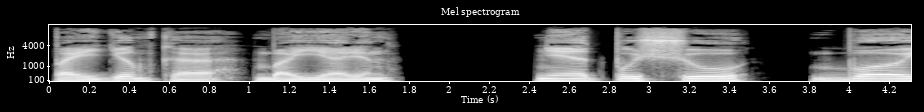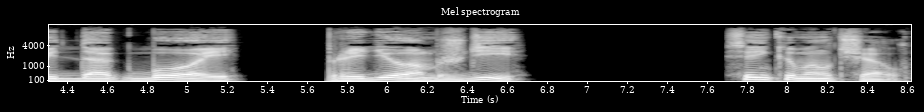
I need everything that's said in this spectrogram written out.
«Пойдем-ка, боярин». «Не отпущу! Бой так бой! Придем, жди!» Сенька молчал.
